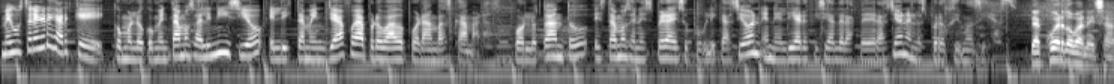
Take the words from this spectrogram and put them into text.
me gustaría agregar que, como lo comentamos al inicio, el dictamen ya fue aprobado por ambas cámaras. Por lo tanto, estamos en espera de su publicación en el Diario Oficial de la Federación en los próximos días. De acuerdo, Vanessa.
